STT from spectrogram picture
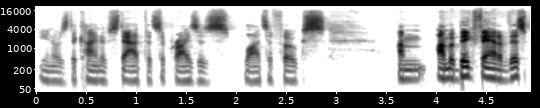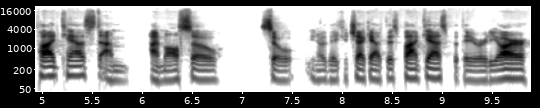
you know is the kind of stat that surprises lots of folks. I'm I'm a big fan of this podcast. I'm I'm also so you know they could check out this podcast, but they already are.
